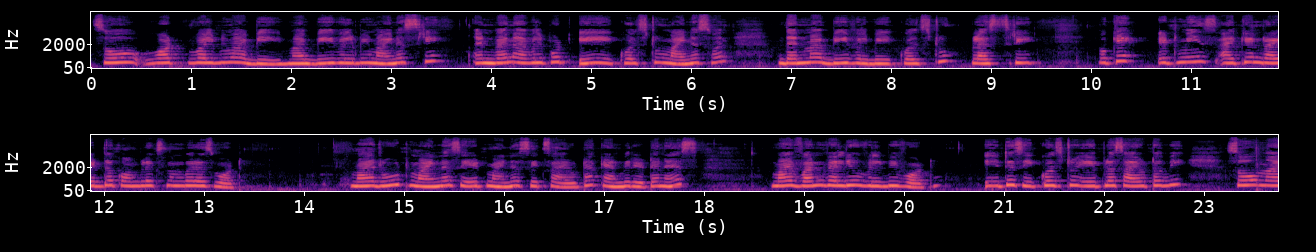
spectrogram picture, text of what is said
So what will be my b? My b will be minus 3 and when I will put a equals to minus 1 then my b will be equals to plus 3 okay? It means I can write the complex number as what? My root minus 8 minus 6 iota can be written as my one value will be what it is equals to a plus iota b so my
